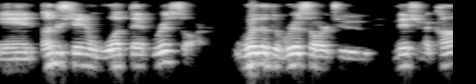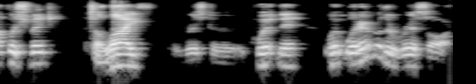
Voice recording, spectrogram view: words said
and understanding what that risks are, whether the risks are to mission accomplishment, to life, risk to equipment, whatever the risks are.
